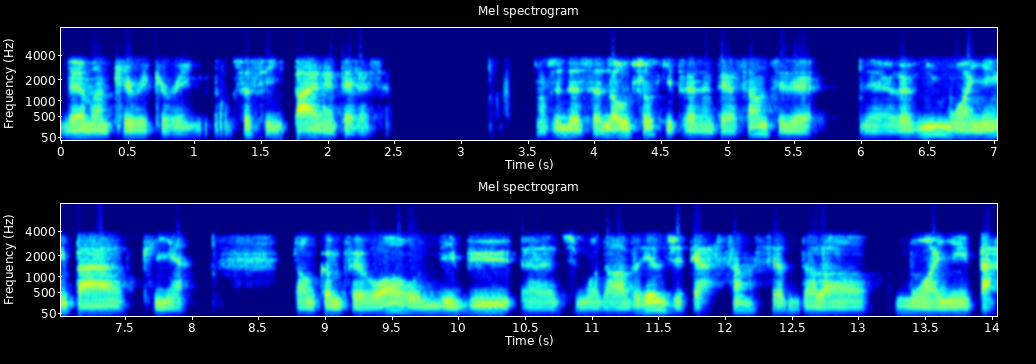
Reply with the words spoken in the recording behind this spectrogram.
de monthly recurring. Donc ça, c'est hyper intéressant. Ensuite de ça, l'autre chose qui est très intéressante, c'est le, revenu moyen par client. Donc, comme vous pouvez voir, au début euh, du mois d'avril, j'étais à 107 dollars moyen par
